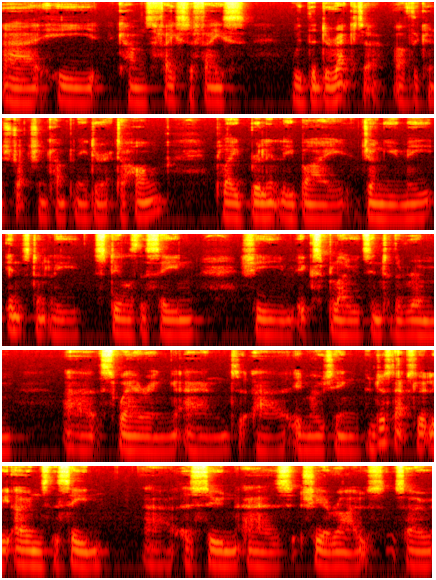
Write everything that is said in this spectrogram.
uh, he comes face to face with the director of the construction company, Director Hong, played brilliantly by Jung Yu Mi, instantly steals the scene. She explodes into the room, uh, swearing and uh, emoting, and just absolutely owns the scene. uh, as soon as she arrives. So,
